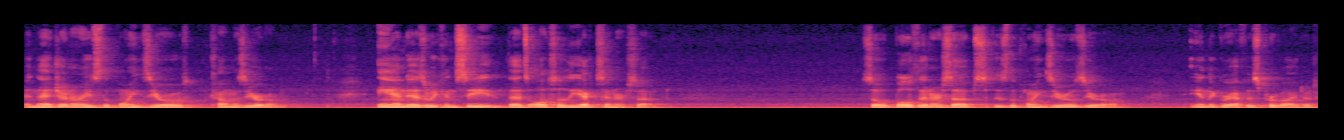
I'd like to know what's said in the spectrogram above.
and that generates the point 0, comma 0. And as we can see, that's also the x-intercept. So both intercepts is the point 0, 0, and the graph is provided.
